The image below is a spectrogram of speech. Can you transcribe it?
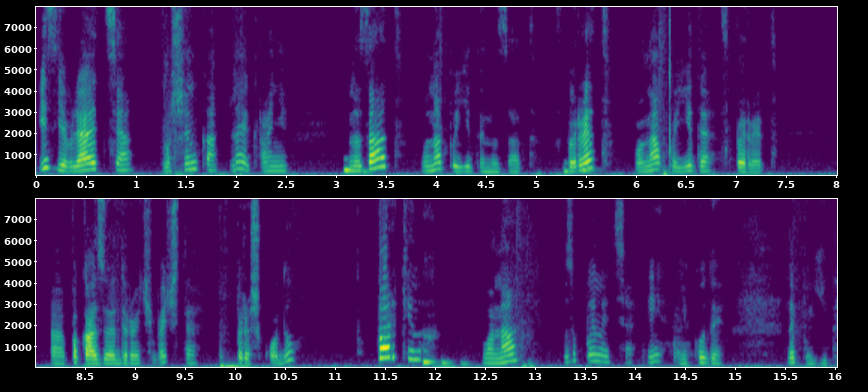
і з'являється машинка на екрані. Назад вона поїде назад. Вперед вона поїде вперед. Е, Показує, до речі, бачите, перешкоду. Паркінг, вона зупиниться і нікуди не поїде.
